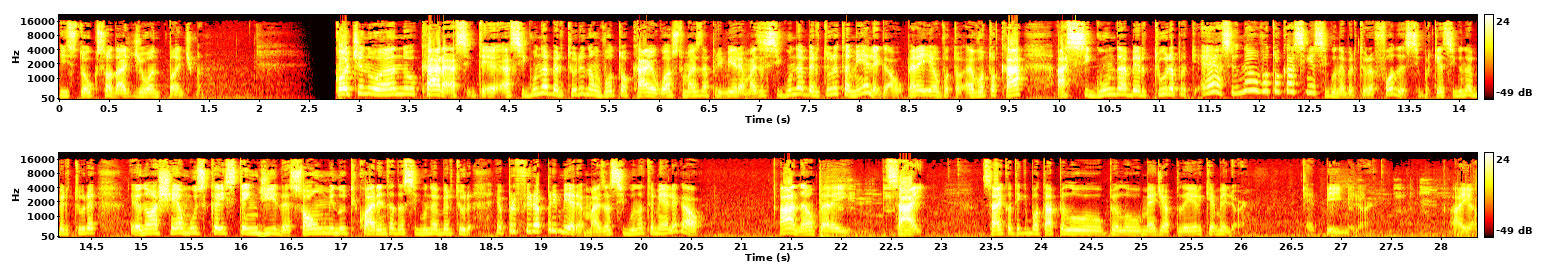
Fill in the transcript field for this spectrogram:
e estou com saudade de One Punch Man. Continuando, cara, a, a segunda abertura eu não vou tocar, eu gosto mais da primeira, mas a segunda abertura também é legal. Pera aí, eu vou, eu vou tocar a segunda abertura, porque. É, a se- não, eu vou tocar sim a segunda abertura, foda-se, porque a segunda abertura eu não achei a música estendida, é só 1 minuto e 40 da segunda abertura. Eu prefiro a primeira, mas a segunda também é legal. Ah, não, pera aí, sai. Sai que eu tenho que botar pelo, pelo Media Player que é melhor. É bem melhor. Aí, ó.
